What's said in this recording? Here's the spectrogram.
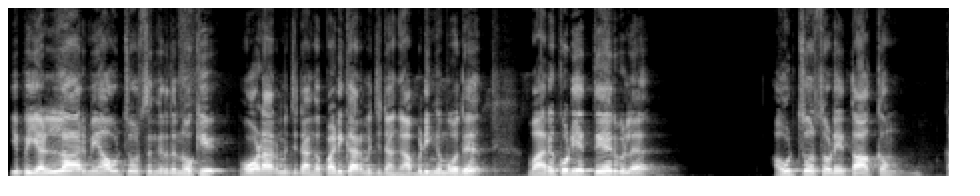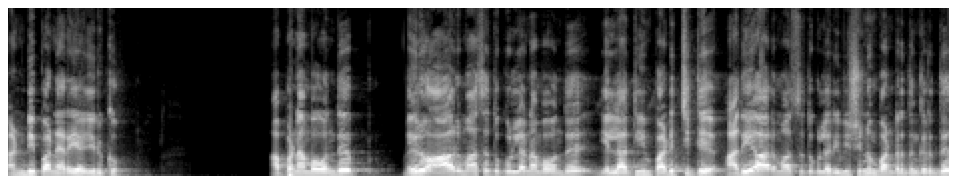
இப்போ எல்லாருமே அவுட் சோர்ஸுங்கிறத நோக்கி ஓட ஆரம்பிச்சிட்டாங்க படிக்க ஆரம்பிச்சிட்டாங்க. அப்படிங்கும்போது வரக்கூடிய தேர்வில் அவுட் சோர்ஸோடைய தாக்கம் கண்டிப்பாக நிறைய இருக்கும். அப்போ நம்ம வந்து வெறும் ஆறு மாதத்துக்குள்ளே நம்ம வந்து எல்லாத்தையும் படிச்சுட்டு அதே ஆறு மாதத்துக்குள்ளே ரிவிஷனும் பண்ணுறதுங்கிறது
